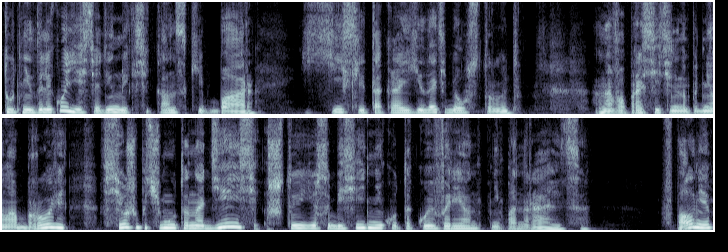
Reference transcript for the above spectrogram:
Тут недалеко есть один мексиканский бар, если такая еда тебя устроит. Она вопросительно подняла брови, все же почему-то надеясь, что ее собеседнику такой вариант не понравится. «Вполне».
